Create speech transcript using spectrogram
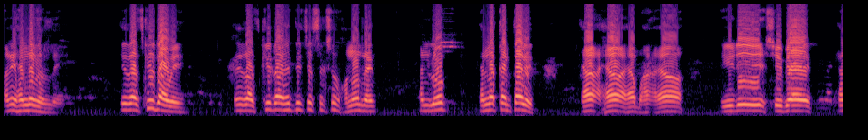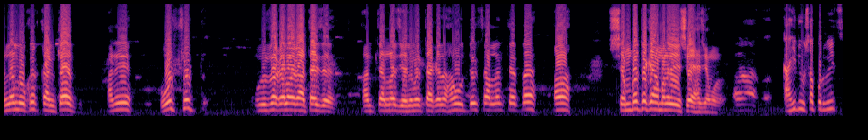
आणि ह्यांना धरलंय. हे राजकीय डाव आहे. हे राजकीय डाव हे त्याचे सक्सेस होणार नाहीत. आणि लोक ह्यांना कंटाळलेत. ह्या ह्या ह्या भा ह्या ईडी सीबीआय ह्यांना लोक कंटाळत. आणि ओटसूट विरोधकाला गाठायचं आणि त्यांना जेलमध्ये टाकायचा. हा उद्योग चालला त्यातला शंभर टक्के आम्हाला यश आहे ह्याच्यामुळं. काही दिवसापूर्वीच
